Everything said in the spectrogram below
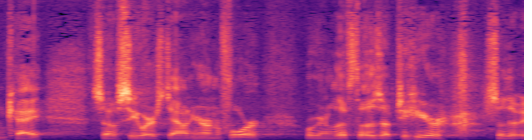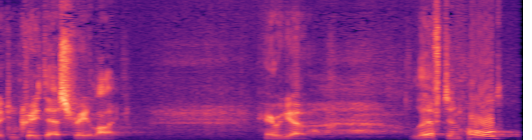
Okay? So, see where it's down here on the floor? We're going to lift those up to here so that we can create that straight line. Here we go. Lift and hold.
